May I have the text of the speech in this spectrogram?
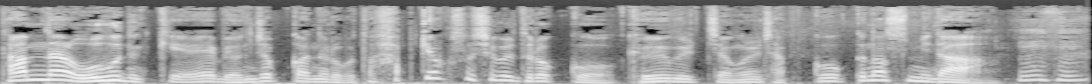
다음날 오후 늦게 면접관으로부터 합격 소식을 들었고 교육 일정을 잡고 끊었습니다. 음흠.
